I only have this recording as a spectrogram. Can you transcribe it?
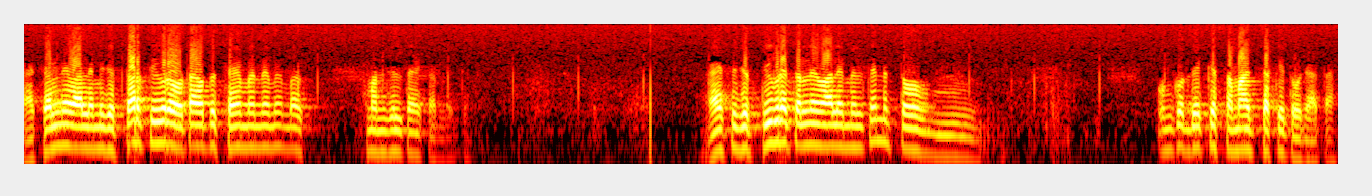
हाँ, चलने वाले में जो तर तीव्र होता है तो छह महीने में बस मंजिल तय कर लेते ऐसे जो तीव्र चलने वाले मिलते हैं ना तो उनको देख के समाज चकित हो जाता है।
